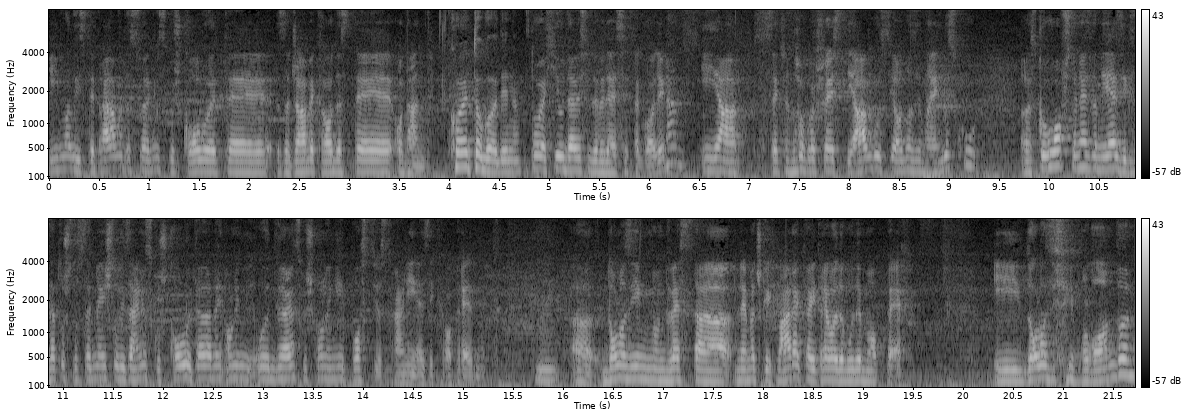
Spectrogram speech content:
imali ste pravo da se u Engleskoj školujete za džabe kao da ste odande. Koja je to godina? To je 1990. godina i ja sećam dobro 6. avgust, ja odlazim na Englesku. Eh, skoro uopšte ne znam jezik, zato što sam ne išla u dizajnersku školu i tada oni, u dizajnerskoj školi nije postio strani jezik kao predmet. Mm. dolazim, imam 200 nemačkih maraka i treba da budem au pair i dolazim u London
